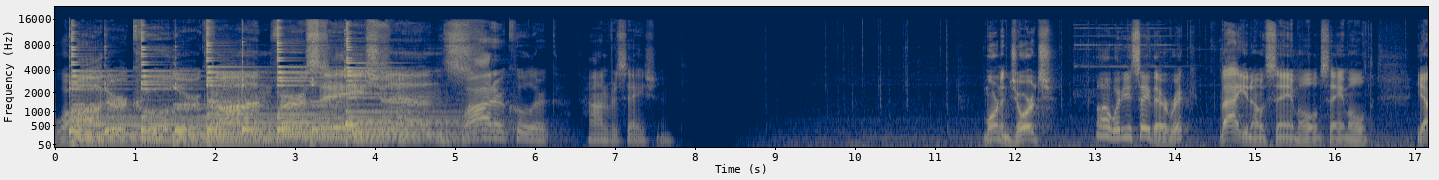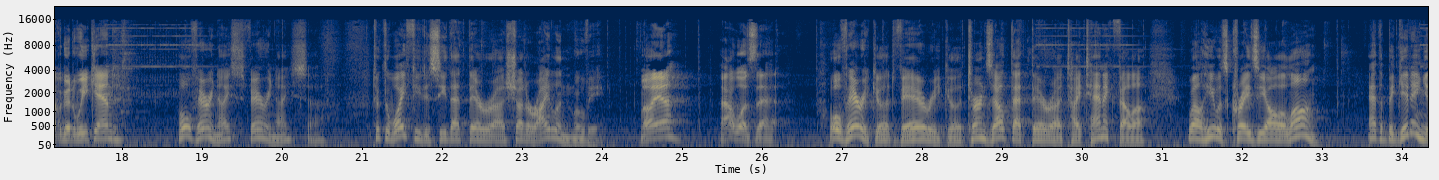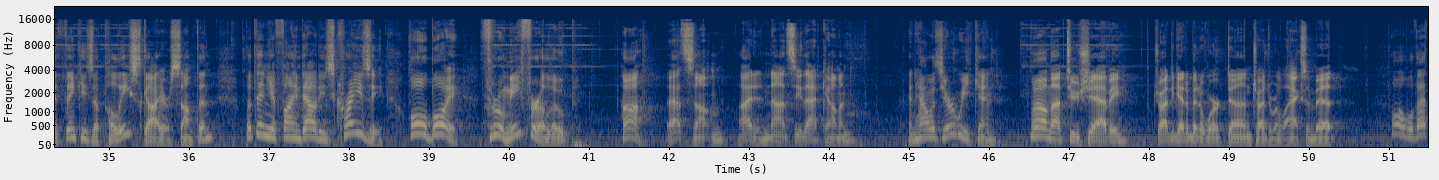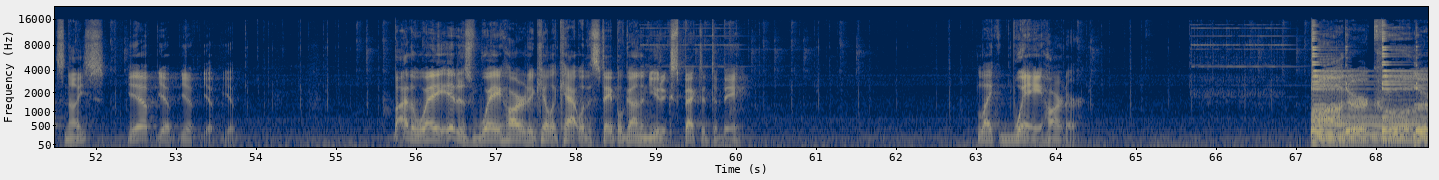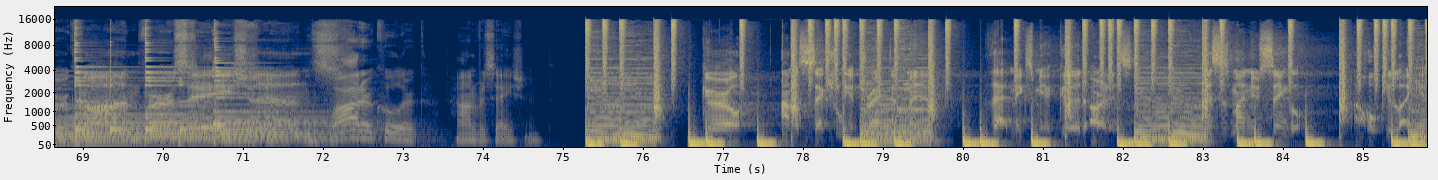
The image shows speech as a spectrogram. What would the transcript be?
Water cooler conversations. Water cooler conversations. Morning, George. Oh, what do you say there, Rick? Ah, you know, same old, same old. You have a good weekend? Oh, very nice, very nice. Uh, took the wifey to see that there uh, Shutter Island movie. Oh, yeah? How was that? Oh, very good, very good. Turns out that there uh, Titanic fella, well, he was crazy all along. At the beginning, you think he's a police guy or something, but then you find out he's crazy. Oh boy, threw me for a loop. Huh, that's something. I did not see that coming. And how was your weekend? Well, not too shabby. Tried to get a bit of work done, tried to relax a bit. Oh, well, that's nice. Yep, yep, yep, yep, yep. By the way, it is way harder to kill a cat with a staple gun than you'd expect it to be. Like, way harder. Water cooler conversations. Water cooler conversations. Girl, I'm a sexually attractive man. That makes me a good artist. This is my new single. You like it.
